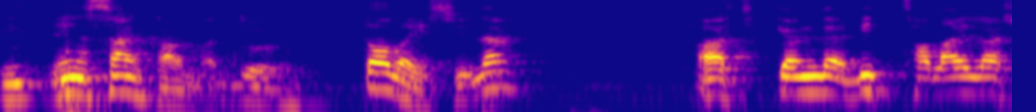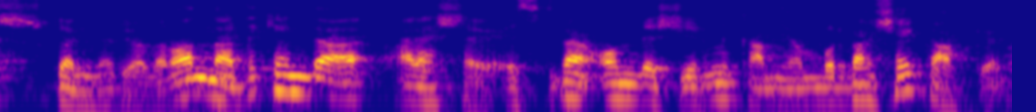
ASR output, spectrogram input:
İn- insan kalmadı. Doğru. Dolayısıyla artık gönder bir talaylar gönderiyorlar. Onlar da kendi araçları. Eskiden 15-20 kamyon buradan şey kalkıyordu.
